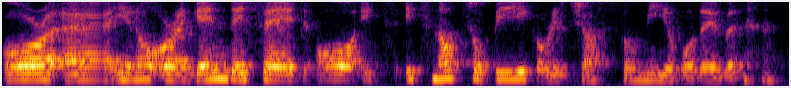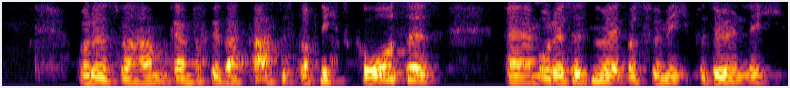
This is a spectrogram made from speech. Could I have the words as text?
Or, uh, you know, or again, they said, oh, it's, it's not so big or it's just for me or whatever. Oder es war, haben einfach gesagt, es ist doch nichts Großes, Ähm, oder ist es nur etwas für mich persönlich?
